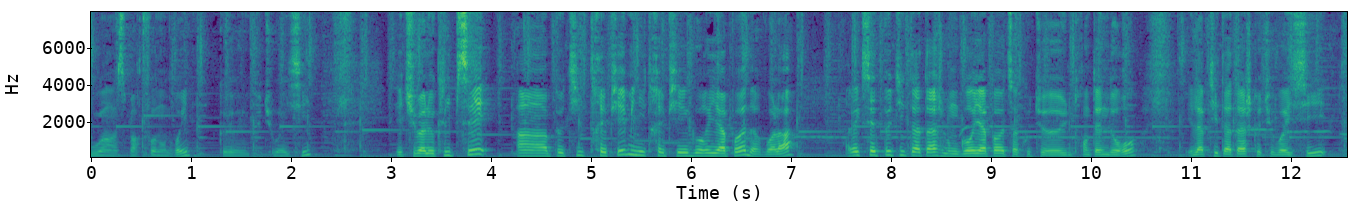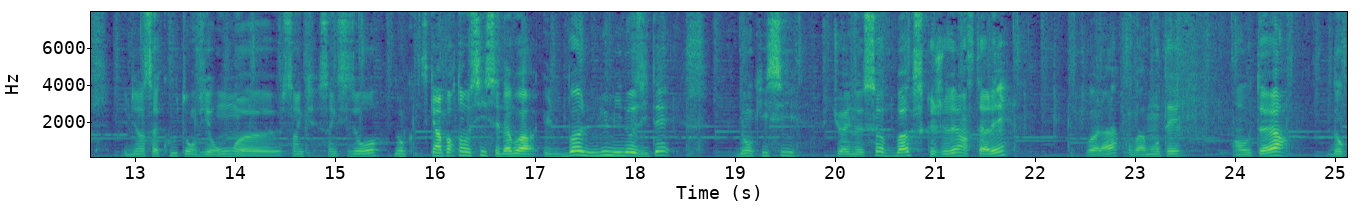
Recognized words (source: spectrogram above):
ou un smartphone Android que, tu vois ici, et tu vas le clipser à un petit trépied, mini trépied GorillaPod, voilà. Avec cette petite attache, donc GorillaPod ça coûte euh, une trentaine d'euros, et la petite attache que tu vois ici, eh bien ça coûte environ 5-6 euros. Donc ce qui est important aussi c'est d'avoir une bonne luminosité. Donc ici tu as une softbox que je vais installer, voilà, qu'on va monter en hauteur. Donc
